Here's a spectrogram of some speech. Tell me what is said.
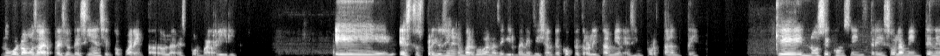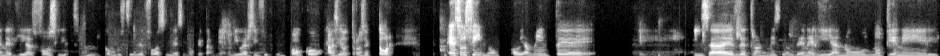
no volvamos a ver precios de 100, 140 dólares por barril. Eh, estos precios, sin embargo, van a seguir beneficiando a Ecopetrol y también es importante que no se concentre solamente en energías fósiles, en combustibles fósiles, sino que también diversifique un poco hacia otro sector. Eso sí, ¿no? Obviamente, eh, ISA es de transmisión de energía, no, no tiene el,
